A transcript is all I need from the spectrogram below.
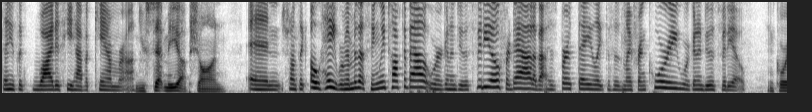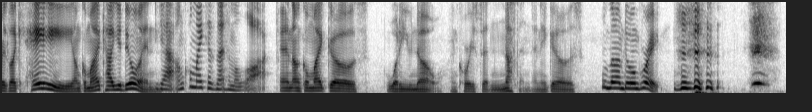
then he's like, why does he have a camera? You set me up, Sean. And Sean's like, oh, hey, remember that thing we talked about? We're gonna do this video for Dad about his birthday. Like, this is my friend Corey. We're gonna do this video. And Corey's like, "Hey, Uncle Mike, how you doing?" Yeah, Uncle Mike has met him a lot. And Uncle Mike goes, "What do you know?" And Corey said, "Nothing." And he goes, "Well, then I'm doing great."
